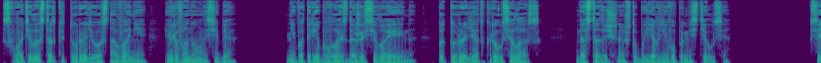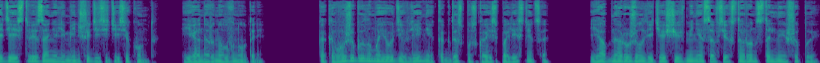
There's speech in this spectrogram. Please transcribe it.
Схватил остатки турели у основания и рванул на себя. Не потребовалась даже сила Эйна, под турели открылся лаз. Достаточно, чтобы я в него поместился. Все действия заняли меньше десяти секунд. Я нырнул внутрь. Каково же было мое удивление, когда, спускаясь по лестнице, я обнаружил летящие в меня со всех сторон стальные шипы.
